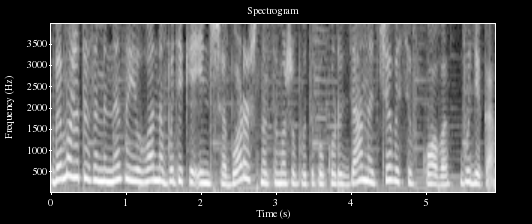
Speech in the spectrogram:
Ви можете замінити його на будь-яке інше борошно, це може бути кукурудзяне чи висівкове, будь-яке.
